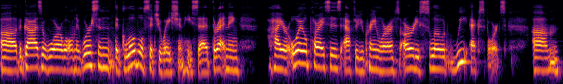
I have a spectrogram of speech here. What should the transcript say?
Uh, the Gaza war will only worsen the global situation, he said, threatening higher oil prices after Ukraine war has already slowed wheat exports. Um,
